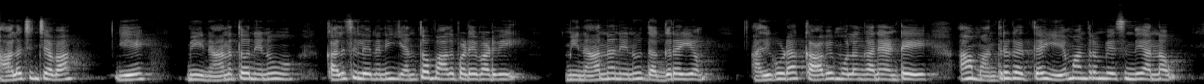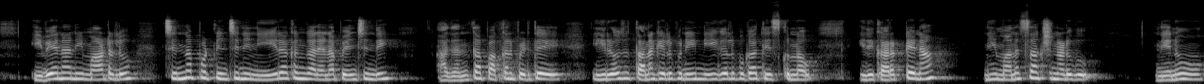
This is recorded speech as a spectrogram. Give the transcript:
ఆలోచించావా? ఏ మీ నాన్నతో నేను కలిసి లేనని ఎంతో బాధపడేవాడివి. మీ నాన్న నేను దగ్గరయ్యాం. అది కూడా కావ్య మూలంగానే అంటే ఆ మంత్రగత్తె ఏ మంత్రం వేసింది అన్నావు? ఇవేనా నీ మాటలు? చిన్నప్పటి నుంచి నేను ఈ రకంగానైనా పెంచింది? అదంతా పక్కన పెడితే ఈరోజు తన గెలుపుని నీ గెలుపుగా తీసుకున్నావు. ఇది కరెక్టేనా? నీ మనస్సాక్షిని అడుగు. నేను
